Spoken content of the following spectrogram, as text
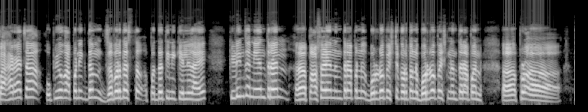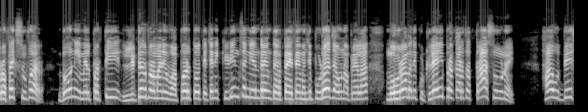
बहाराचा उपयोग आपण एकदम जबरदस्त पद्धतीने केलेला आहे. किडींचं नियंत्रण पावसाळ्यानंतर आपण बोर्डो पेस्ट करतो आणि बोर्डो पेस्टनंतर आपण प्रो प्रोफेक्स सुपर दोन एम एल प्रति लिटर प्रमाणे वापरतो. त्याच्याने किडींचं नियंत्रण करता येते म्हणजे पुढं जाऊन आपल्याला मोहरामध्ये कुठल्याही प्रकारचा त्रास होऊ नये. हा उद्देश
